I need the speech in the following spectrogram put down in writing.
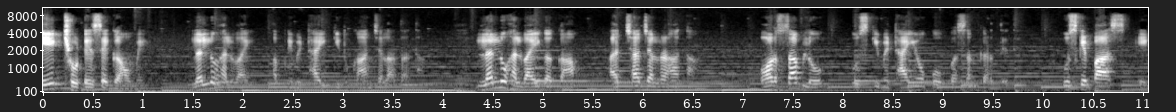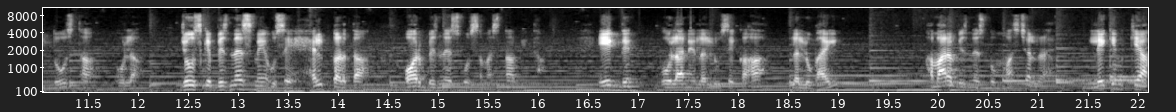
एक छोटे से गाँव में लल्लू हलवाई अपनी मिठाई की दुकान चलाता था। लल्लू हलवाई का काम अच्छा चल रहा था और सब लोग उसकी मिठाइयों को पसंद करते थे। उसके पास एक दोस्त था, भोला, जो उसके बिज़नेस में उसे हेल्प करता और बिज़नेस को समझता भी था। एक दिन भोला ने लल्लू से कहा, लल्लू भाई, हमारा बिज़नेस तो मस्त चल रहा है, लेकिन क्या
